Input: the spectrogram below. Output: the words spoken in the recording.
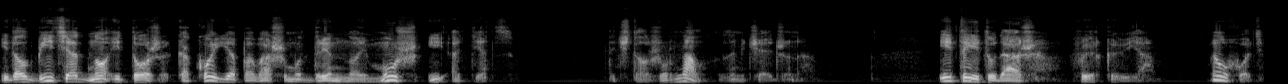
и долбите одно и то же. Какой я, по-вашему, дрянной муж и отец? Ты читал журнал, замечает жена. И ты туда же, фыркаю я. Мы уходим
